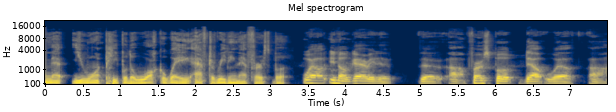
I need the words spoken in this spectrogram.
that you want people to walk away after reading that first book? Well, you know, Gary, the the uh, first book dealt with uh,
